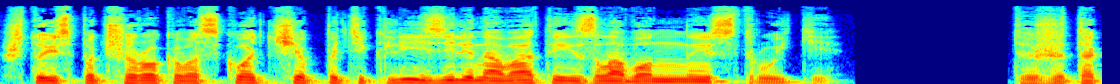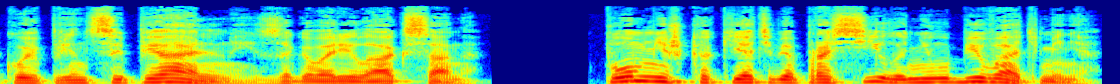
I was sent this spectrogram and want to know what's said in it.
что из-под широкого скотча потекли зеленоватые зловонные струйки. «Ты же такой принципиальный», — заговорила Оксана. «Помнишь, как я тебя просила не убивать меня?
